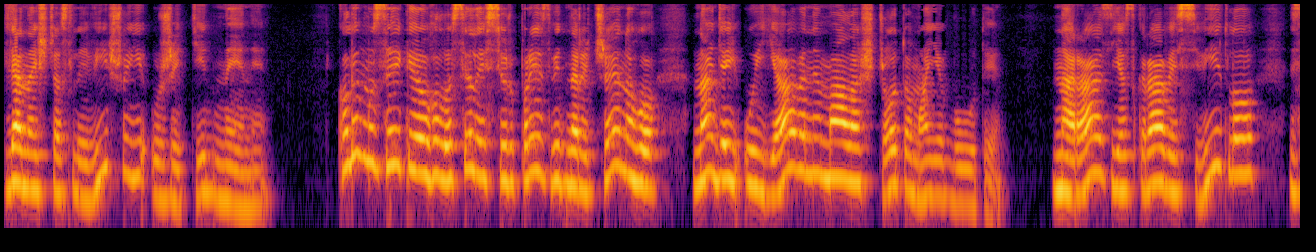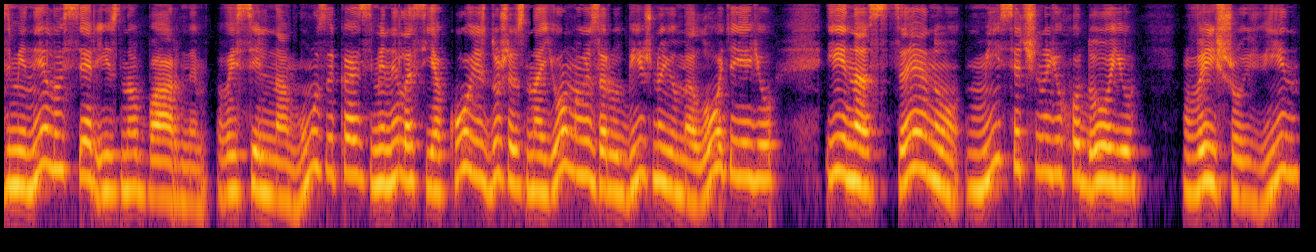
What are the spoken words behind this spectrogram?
для найщасливішої у житті днини. Коли музики оголосили сюрприз від нареченого, Надя й уяви не мала, що то має бути. Нараз яскраве світло змінилося різнобарним. Весільна музика змінилась якоюсь дуже знайомою зарубіжною мелодією, і на сцену місячною ходою вийшов він,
